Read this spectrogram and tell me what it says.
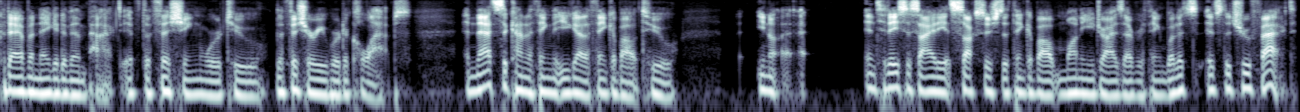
could have a negative impact if the fishing were to the fishery were to collapse. And that's the kind of thing that you got to think about too. You know in today's society it sucks just to think about money drives everything but it's it's the true fact.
